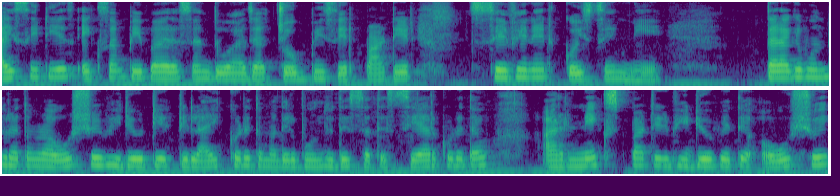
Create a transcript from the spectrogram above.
আইসিডিএস এক্সাম প্রিপারেশন দু হাজার চব্বিশের পার্টের সেভেনের কোয়েশ্চেন নিয়ে। তার আগে বন্ধুরা, তোমরা অবশ্যই ভিডিওটি একটি লাইক করে তোমাদের বন্ধুদের সাথে শেয়ার করে দাও। আর নেক্সট পার্টের ভিডিও পেতে অবশ্যই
